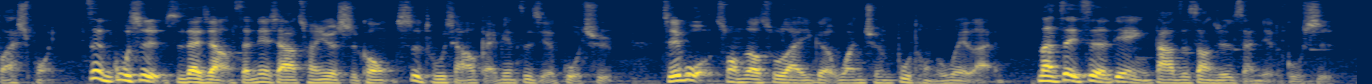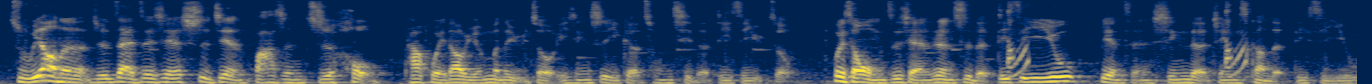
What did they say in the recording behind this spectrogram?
（Flashpoint）。这个故事是在讲闪电侠穿越时空，试图想要改变自己的过去，结果创造出来一个完全不同的未来。那这次的电影大致上就是闪点的故事，主要呢就是在这些事件发生之后，他回到原本的宇宙，已经是一个重启的 DC 宇宙，会从我们之前认识的 DCU 变成新的 James Gunn 的 DCU。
